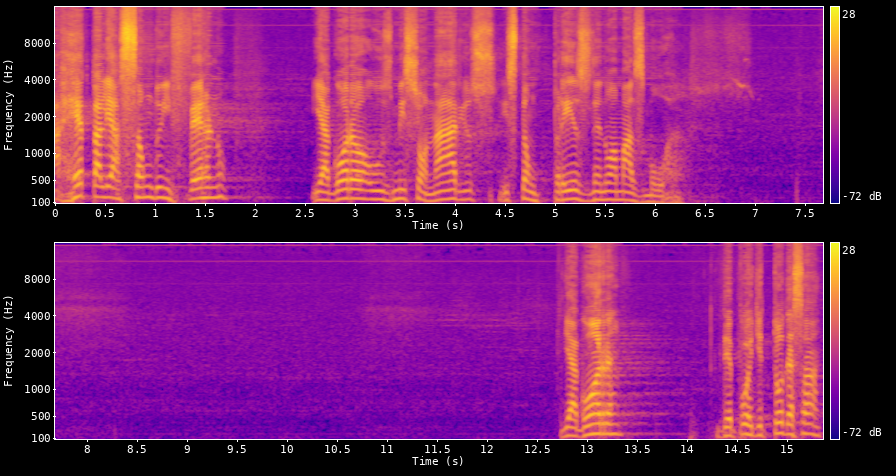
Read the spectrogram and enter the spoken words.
a retaliação do inferno e agora os missionários estão presos dentro de uma masmorra. E agora, depois de toda essa,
